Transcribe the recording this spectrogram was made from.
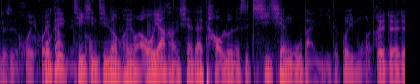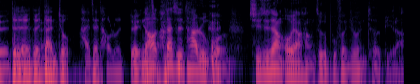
就是回回。我可以提醒听众朋友啊，欧央行现在在讨论的是七千五百亿的规模了。对对对对对对，但就还在讨论。对，然后但是他如果其实像欧央行这个部分就很特别啦，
